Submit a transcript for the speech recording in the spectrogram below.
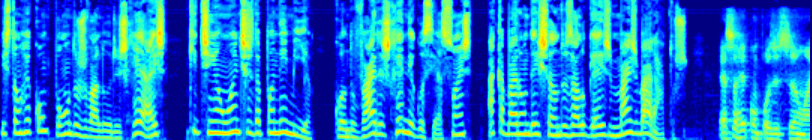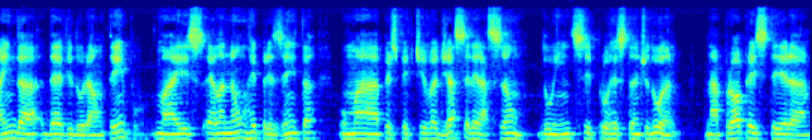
estão recompondo os valores reais que tinham antes da pandemia, quando várias renegociações acabaram deixando os aluguéis mais baratos. Essa recomposição ainda deve durar um tempo, mas ela não representa uma perspectiva de aceleração do índice para o restante do ano na própria esteira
